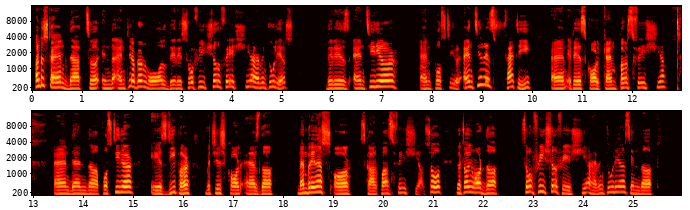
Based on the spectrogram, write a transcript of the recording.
Understand that uh, in the anterior abdominal wall, there is superficial fascia having two layers. There is anterior and posterior. Anterior is fatty and it is called Camper's fascia. And then the posterior is deeper, which is called as the membranous or Scarpa's fascia. So, we are talking about the superficial fascia having two layers in the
